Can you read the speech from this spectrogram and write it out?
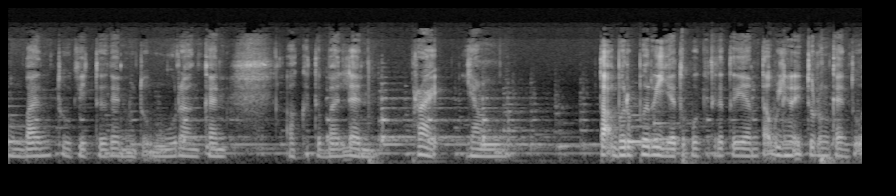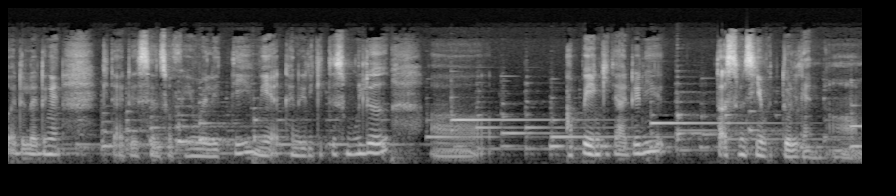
membantu kita kan untuk mengurangkan uh, ketebalan pride yang tak berperi ataupun kita kata yang tak boleh nak diturunkan tu adalah dengan kita ada sense of humility mengingatkan diri kita semula uh, apa yang kita ada ni tak semestinya betul kan? Uh,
